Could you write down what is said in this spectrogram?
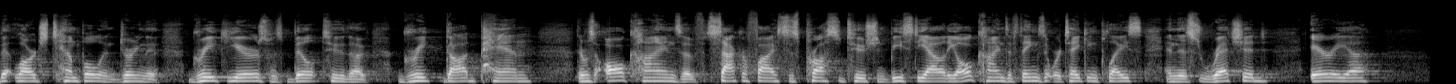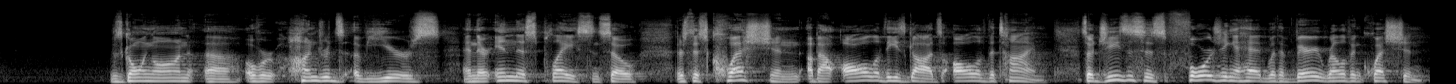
a large temple and during the Greek years was built to the Greek god Pan. There was all kinds of sacrifices, prostitution, bestiality, all kinds of things that were taking place in this wretched area it was going on uh, over hundreds of years, and they're in this place. And so there's this question about all of these gods all of the time. So Jesus is forging ahead with a very relevant question.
